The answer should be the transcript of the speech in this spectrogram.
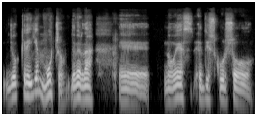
Yo creía mucho, de verdad. Eh, el discurso,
